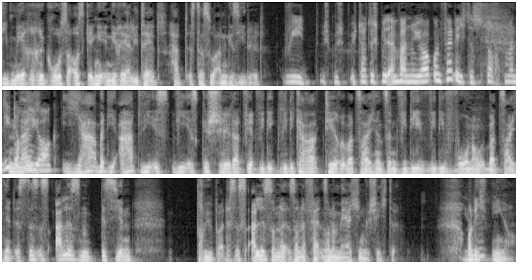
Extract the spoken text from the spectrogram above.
die mehrere große Ausgänge in die Realität hat, ist das so angesiedelt. Wie, ich, ich dachte, ich spiele einfach New York und fertig. Das ist doch, man sieht doch Nein, New York. Ja, aber die Art, wie es, wie es geschildert wird, wie die, wie die Charaktere überzeichnet sind, wie die, wie die Wohnung überzeichnet ist, das ist alles ein bisschen drüber. Das ist alles so eine, so eine, so eine Märchengeschichte. Und ich, ja.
